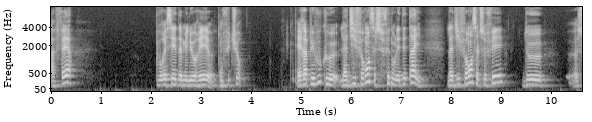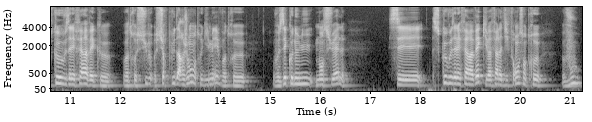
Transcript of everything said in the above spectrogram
à faire pour essayer d'améliorer euh, ton futur. Et rappelez-vous que la différence, elle se fait dans les détails. La différence, elle se fait de euh, ce que vous allez faire avec votre surplus d'argent, entre guillemets, vos économies mensuelles. C'est ce que vous allez faire avec qui va faire la différence entre vous,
